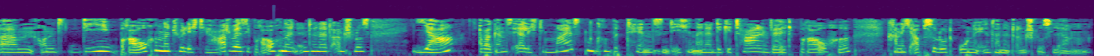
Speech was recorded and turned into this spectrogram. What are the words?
Ähm, und die brauchen natürlich die Hardware, sie brauchen einen Internetanschluss. Ja, aber ganz ehrlich, die meisten Kompetenzen, die ich in einer digitalen Welt brauche, kann ich absolut ohne Internetanschluss lernen.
